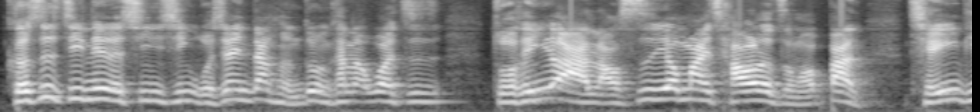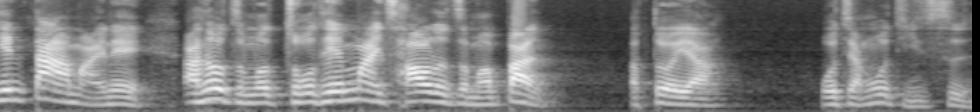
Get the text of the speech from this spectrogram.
可是今天的星星，我相信当很多人看到外资昨天又啊，老师要卖超了怎么办？前一天大买呢，然后怎么昨天卖超了怎么办？啊，对呀，我讲过几次，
